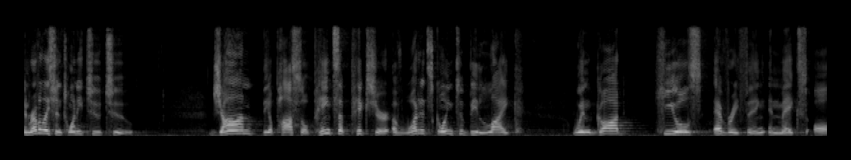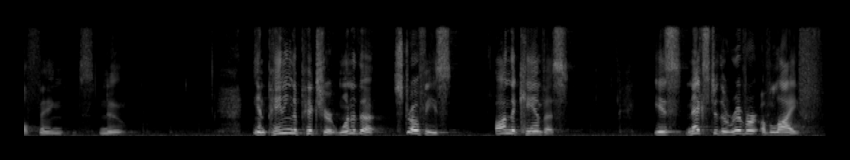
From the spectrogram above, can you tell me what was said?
In Revelation 22 2, John the Apostle paints a picture of what it's going to be like when God heals everything and makes all things new. In painting the picture, one of the strophes on the canvas is next to the river of life,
